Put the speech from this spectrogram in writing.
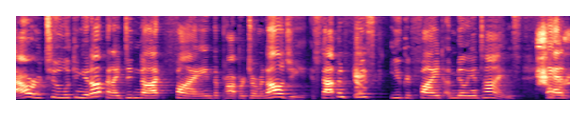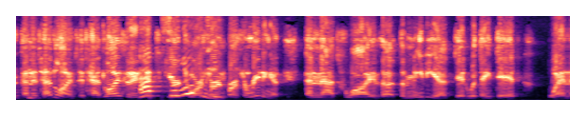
hour or two looking it up, and I did not find the proper terminology. Stop and frisk, you could find a million times. Sure, and, and it's headlines. It's headlines, and it, it's geared to our third person reading it, and that's why the the media did what they did when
